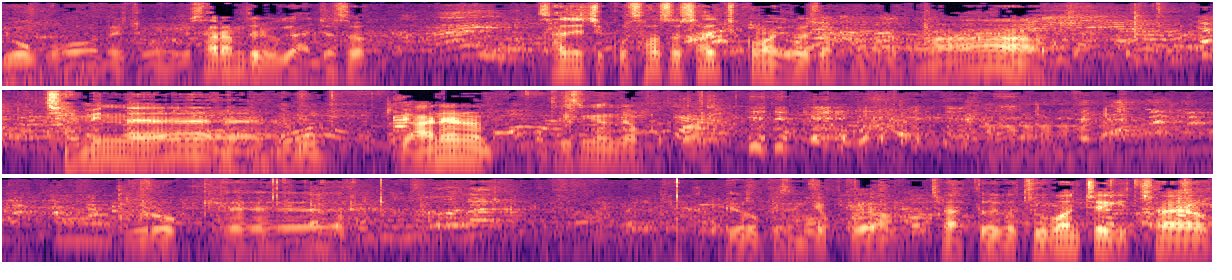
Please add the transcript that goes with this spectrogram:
요거 네 지금 여기 사람들 여기 앉아서 사진 찍고 서서 사진 찍고 막 이러죠. 아 재밌네. 여기, 여기 안에는 어떻게 생겼는지 한번 볼까요? 아, 요렇게 이렇게 생겼고요. 자, 또 이거 두 번째 기차역.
